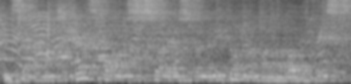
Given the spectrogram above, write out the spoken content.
Quizá más transformas historias femeninas, no me lo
